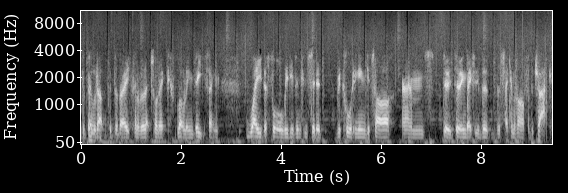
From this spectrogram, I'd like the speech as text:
the build up with the very kind of electronic rolling beat thing way before we'd even considered recording in guitar and do, doing basically the, the second half of the track.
